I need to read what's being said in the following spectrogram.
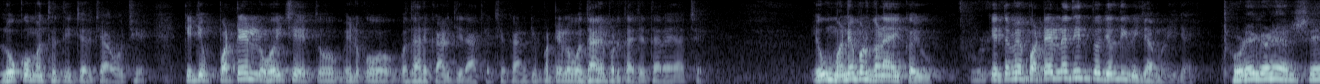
લોકોમાં થતી ચર્ચાઓ છે કે જે પટેલ હોય છે તો એ લોકો વધારે કાળજી રાખે છે કારણ કે પટેલો વધારે પડતા જતા રહ્યા છે. એવું મને પણ ઘણાએ કહ્યું કે તમે પટેલ નથી ને તો જલ્દી વિઝા મળી જાય. થોડે ઘણે અંશે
